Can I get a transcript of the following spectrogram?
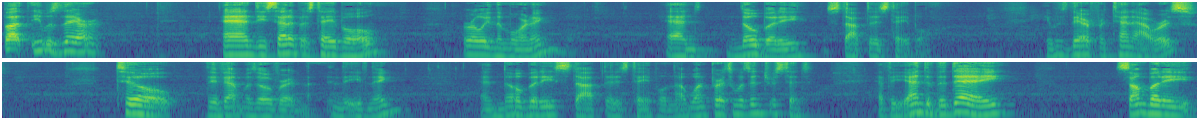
but he was there, and he set up his table early in the morning, and nobody stopped at his table. He was there for ten hours till the event was over in the evening, and nobody stopped at his table. Not one person was interested at the end of the day, somebody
